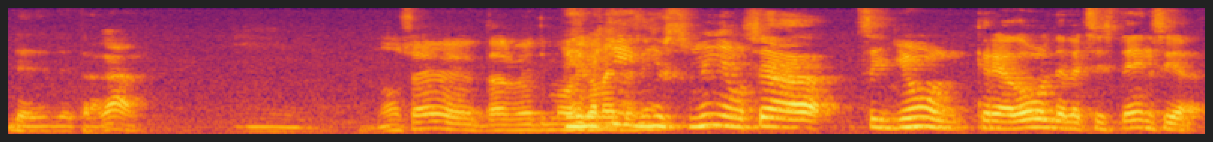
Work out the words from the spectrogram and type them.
de, de tragar. Mm, No sé, tal vez etimológicamente sí. Dios mío, o sea, Señor, creador de la existencia.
